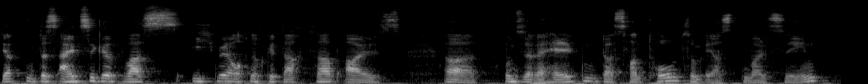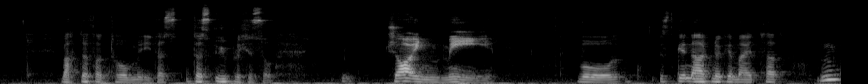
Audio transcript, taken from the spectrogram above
Ja, und das Einzige, was ich mir auch noch gedacht habe, als äh, unsere Helden das Phantom zum ersten Mal sehen, macht der Phantom das, das Übliche so. Join me. Wo Skin halt nur gemeint hat, hm,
